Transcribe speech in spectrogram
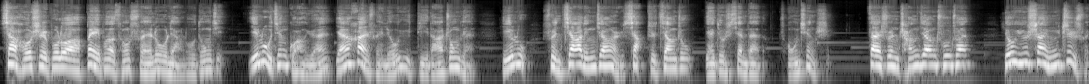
夏侯氏部落被迫从水陆两路东进，一路经广元，沿汉水流域抵达中原，一路顺嘉陵江而下至江州，也就是现在的重庆市，再顺长江出川。由于善于治水，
